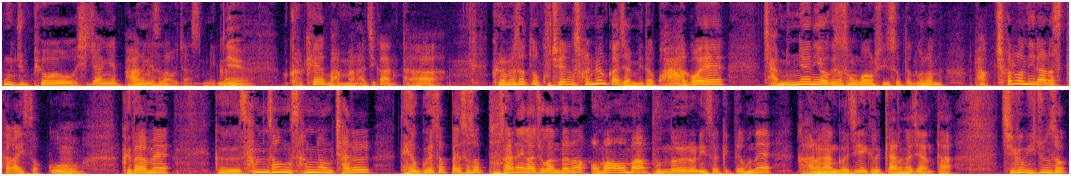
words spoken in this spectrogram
홍준표 시장의 반응에서 나오지 않습니까? 네. 그렇게 만만하지가 않다. 그러면서 또 구체적인 설명까지 합니다. 과거에 자민련이 여기서 성공할 수 있었던 거는 박철원이라는 스타가 있었고, 음. 그 다음에 그 삼성 상용차를 대구에서 뺏어서 부산에 가져간다는 어마어마한 분노 여론이 있었기 때문에 가능한 거지 그렇게 가능하지 않다. 지금 이준석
